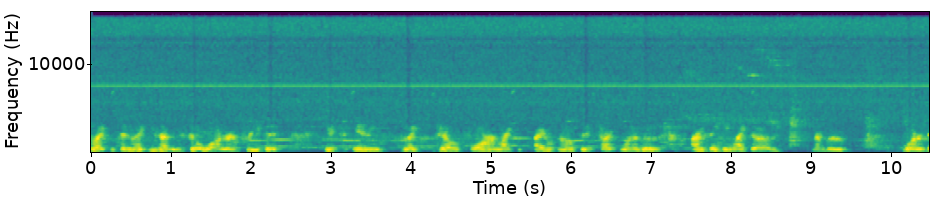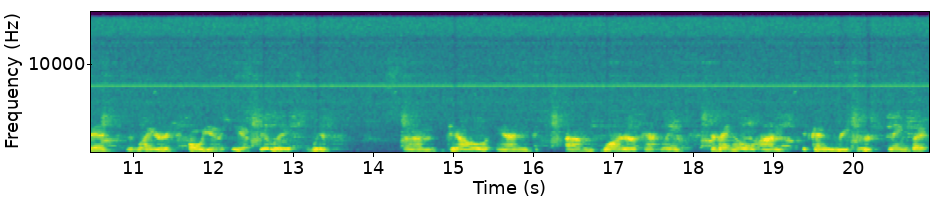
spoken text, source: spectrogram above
like instead of like you having to fill water and freeze it, it's in like gel form. Like I don't know if it's like one of those. I'm thinking like um, remember water beds, the liners. Oh yes, Like yes. fill it with um, gel and um, water apparently. Because I know um, it's kind of a reverse thing, but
